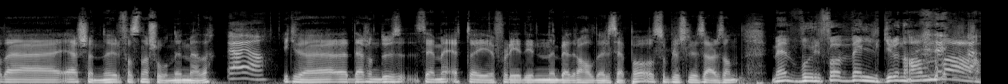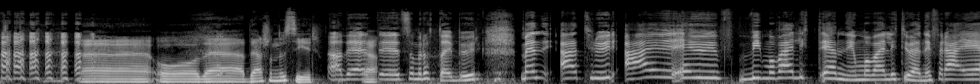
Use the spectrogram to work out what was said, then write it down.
Og det, er- jeg skjønner fascinasjonen din med det. Ja, ja. Ikke det, det er sånn du ser med ett øye fordi din bedre halvdel ser på, og så plutselig så er det sånn Men hvorfor velger hun han, da?! uh, og det, det er sånn du sier. Ja, det er, Ja. det som rotta i bur. Men jeg tror jeg jeg, Vi må være litt enige om å være litt uenige, for jeg er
